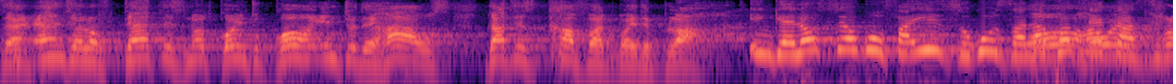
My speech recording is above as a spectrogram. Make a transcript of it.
The angel of death is not going to go into the house that is covered by the blood. ingelosi yokufa izukuza oh, lapho Oh, how I kunegazi cry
